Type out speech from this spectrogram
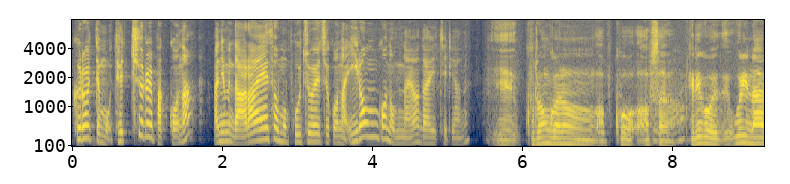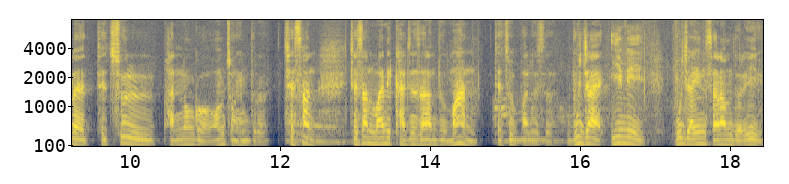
그럴 때 뭐 대출을 받거나 아니면 나라에서 뭐 보조해주거나 이런 건 없나요, 나이지리아는? 예, 그런 거는 없고 없어요. 그리고 우리나라에 대출 받는 거 엄청 힘들어요. 재산 재산 많이 가진 사람들만 대출 받을 수 있어요. 부자 이미 부자인 사람들이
